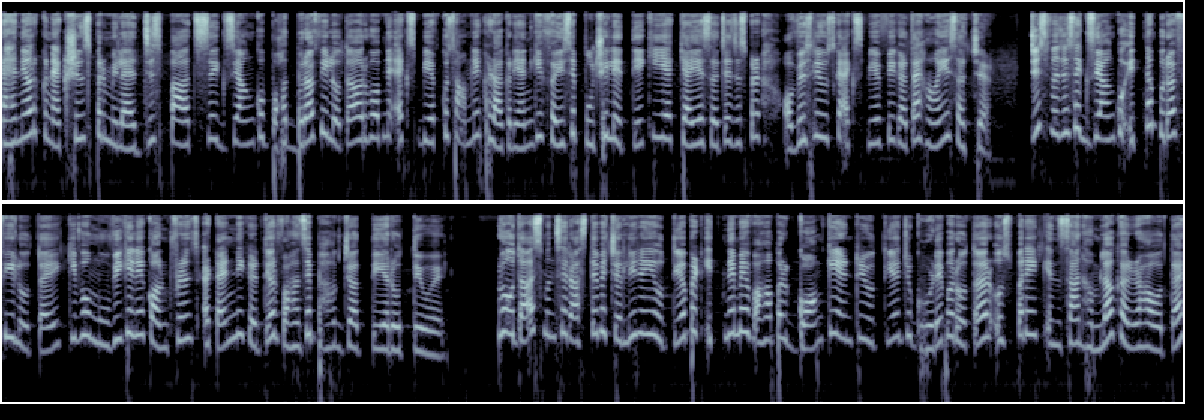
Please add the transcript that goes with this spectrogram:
कहने और कनेक्शंस पर मिला है, जिस बात से ज्यांग को बहुत बुरा फील होता है और वो अपने एक्स बी एफ़ को सामने खड़ा कर, यानी कि फई से पूछ ही लेती है कि यह क्या ये सच है, जिस पर ऑब्वियसली उसका एक्स बी एफ़ भी करता है हाँ ये सच है। जिस वजह से एग्ज़ाम को इतना बुरा फील होता है कि वो मूवी के लिए कॉन्फ्रेंस अटेंड नहीं करती और वहाँ से भाग जाती है रोते हुए। वो उदास मन से रास्ते पे चली रही होती है बट इतने में वहाँ पर गोंग की एंट्री होती है जो घोड़े पर होता है और उस पर एक इंसान हमला कर रहा होता है।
